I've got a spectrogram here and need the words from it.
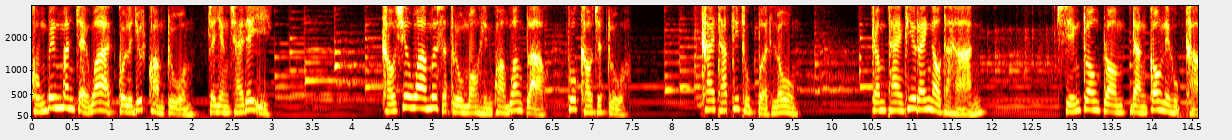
คงเบ้งมั่นใจว่ากลยุทธ์ความกลวงจะยังใช้ได้อีก เขาเชื่อว่าเมื่อศัตรูมองเห็นความว่างเปล่า พวกเขาจะกลัวค่ายทัพที่ถูกเปิดโล่ง กำแพงที่ไร้เงาทหาร เสียงกลองปลอมดังก้องในหุบเขา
